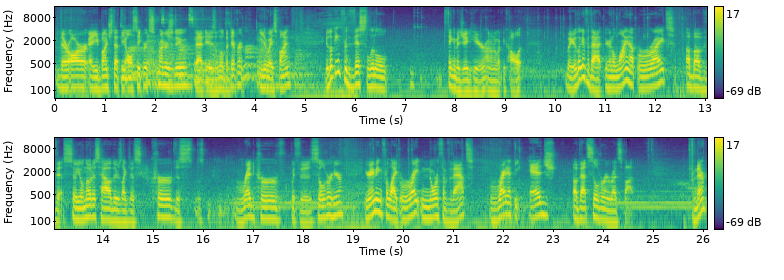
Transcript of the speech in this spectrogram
there are a bunch that the All Secrets runners do that is a little bit different. Either way is fine. You're looking for this little thingamajig here. I don't know what you call it. But you're looking for that. You're going to line up right above this. So you'll notice how there's like this curve, this, this red curve with the silver here. You're aiming for like right north of that, right at the edge of that silver and red spot. From there,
